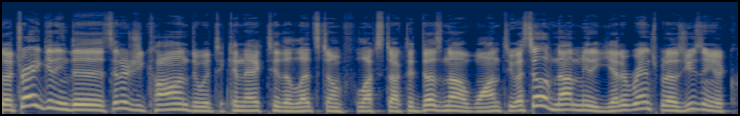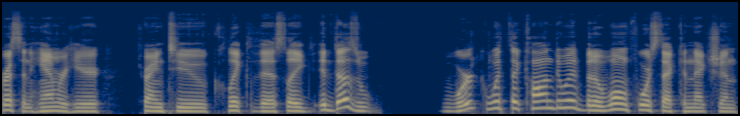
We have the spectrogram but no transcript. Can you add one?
So I tried getting this energy conduit to connect to the leadstone flux duct. It does not want to. I still have not made a Yeta wrench, but I was using a crescent hammer here trying to click this. Like, it does work with the conduit, but it won't force that connection.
